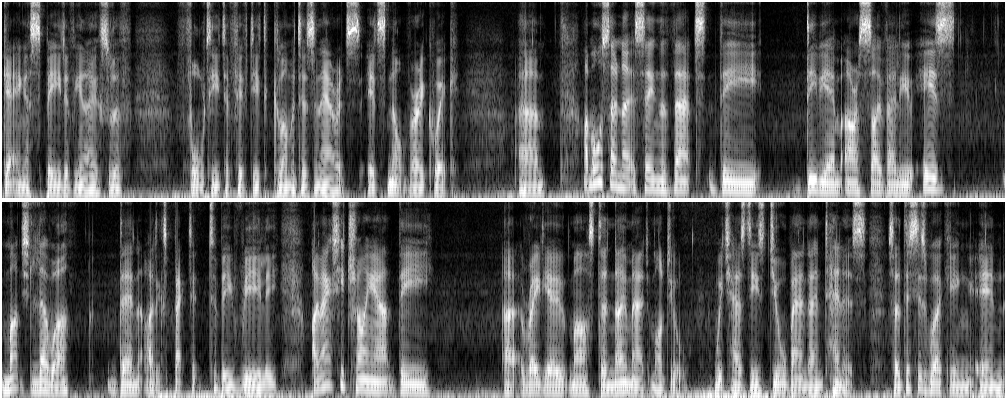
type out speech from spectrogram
getting a speed of, you know, sort of 40 to 50 kilometres an hour. It's, it's not very quick. Um, I'm also noticing that the DBM RSSI value is much lower than I'd expect it to be, really. I'm actually trying out the uh, RadioMaster Nomad module, which has these dual band antennas. So this is working in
